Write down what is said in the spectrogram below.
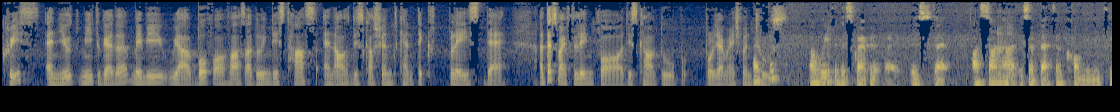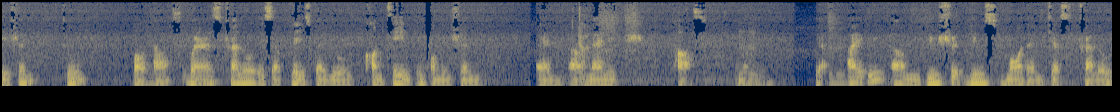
Chris and you me together. Maybe we are both of us are doing this task, and our discussion can take place there. And that's my feeling for this kind of two project management I tools. think a way to describe it, right, is that Asana Uh-huh. is a better communication tool for tasks, whereas Trello is a place where you contain information and uh, Yeah. manage tasks. You know? Mhm. Yeah, Mhm. I agree. Um, you should use more than just Trello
